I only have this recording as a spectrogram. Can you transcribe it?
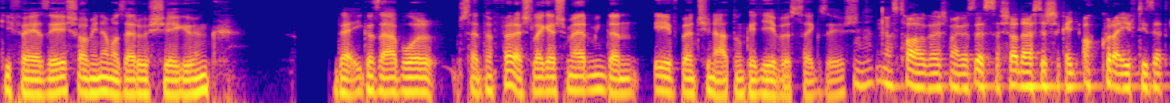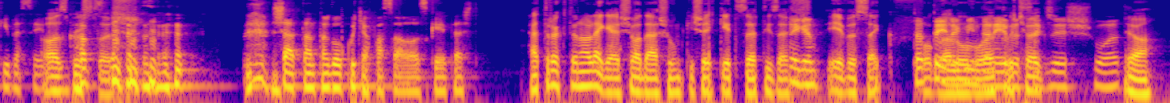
kifejezés, ami nem az erősségünk, de igazából szerintem felesleges, mert minden évben csináltunk egy évösszegzést. Mm-hmm. Azt hallgass meg az összes adást, és csak egy akkora évtized kibeszél. Az biztos. Sátántagó kutyafaszahoz képest. Hát rögtön a legelső adásunk is egy 2010-es Igen. évösszeg Tehát foglaló minden volt. évösszegzés úgyhogy, volt. Ja.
